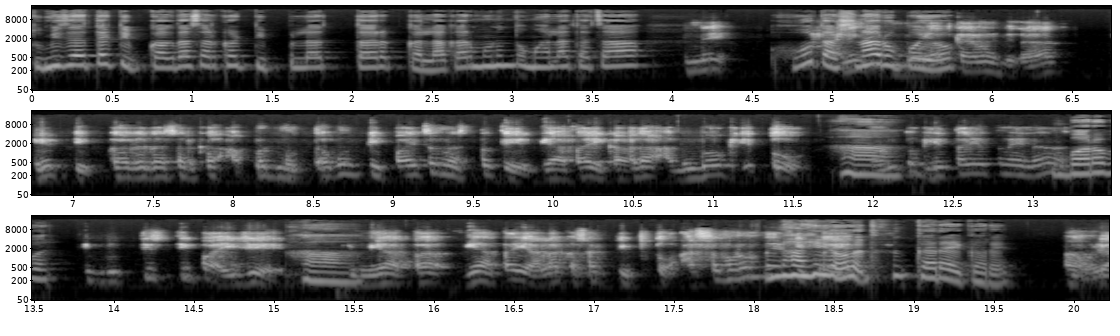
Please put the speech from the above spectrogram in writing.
तुम्ही जर ते टिपकागदासारखं टिपलं तर कलाकार म्हणून तुम्हाला त्याचा होत असणार उपयोग. हे टिपकागदासारखं आपण मुद्दामून टिपायचं नसतं ते. आता एखादा अनुभव घेतो तो घेता येत नाही ना. बरोबर. ती वृत्तीच ती पाहिजे. हा. मी आता मी आता याला कसा टिपतो? असं म्हणून नाही. होत. खरंय खरंय. हा, म्हणजे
